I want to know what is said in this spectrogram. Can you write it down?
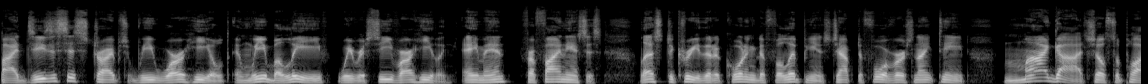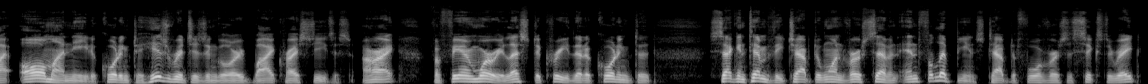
by Jesus' stripes we were healed, and we believe we receive our healing. Amen. For finances, let's decree that according to Philippians chapter 4 verse 19, my God shall supply all my need according to his riches and glory by Christ Jesus. All right. For fear and worry, let's decree that according to 2 Timothy chapter 1 verse 7 and Philippians chapter 4 verses 6 through 8.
